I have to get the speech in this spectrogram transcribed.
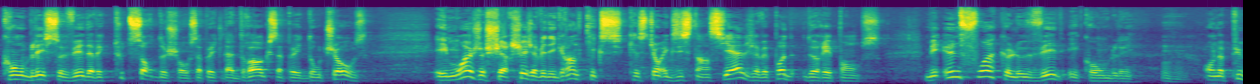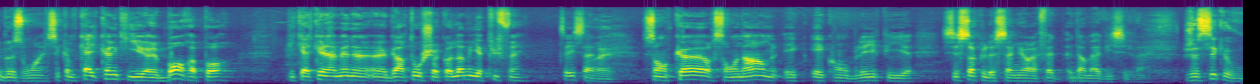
combler ce vide avec toutes sortes de choses. Ça peut être la drogue, ça peut être d'autres choses. Et moi, je cherchais, j'avais des grandes que- questions existentielles, j'avais pas de, réponse. Mais une fois que le vide est comblé, on n'a plus besoin. C'est comme quelqu'un qui a un bon repas, puis quelqu'un amène un, un gâteau au chocolat, mais il n'a plus faim. Tu sais, ça- Ouais. Son cœur, son âme est, est comblé, puis euh, c'est ça que le Seigneur a fait dans ma vie, Sylvain. Je sais que vous,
